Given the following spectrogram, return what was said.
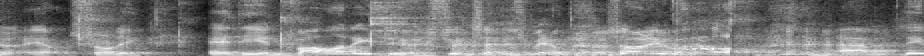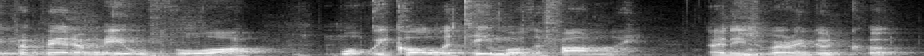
uh, sorry, Eddie and Valerie do a shooter's meal. Sorry, well, um, they prepare a meal for what we call the team or the family. Eddie's a very good cook.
